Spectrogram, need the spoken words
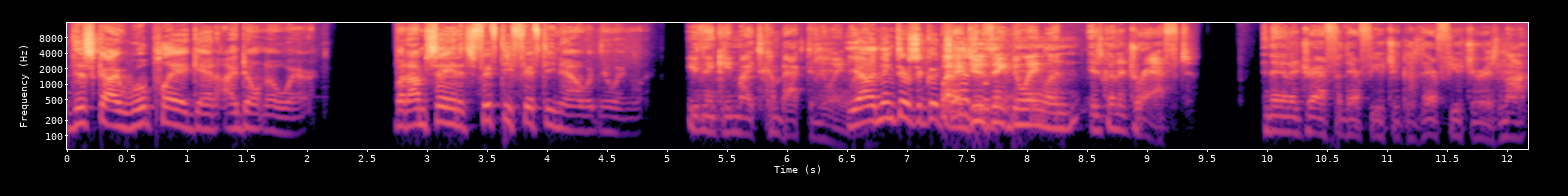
this guy will play again. I don't know where. But I'm saying it's 50-50 now with New England. You think he might come back to New England? Yeah, I think there's a good chance. But. I do think New England is going to draft, and they're going to draft for their future because their future is not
